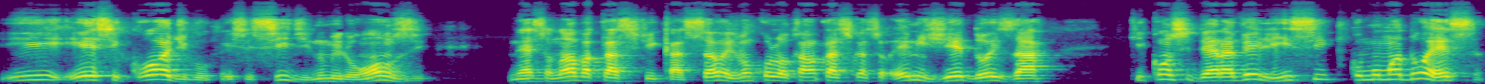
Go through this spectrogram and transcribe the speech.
E esse código, esse CID número 11, nessa nova classificação, eles vão colocar uma classificação MG2A, que considera a velhice como uma doença.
